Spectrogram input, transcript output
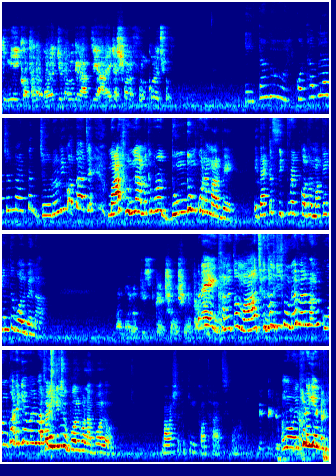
তুমি এই কথাটা বলার জন্য আমাকে রাত্রি আড়াইটার সময় ফোন করেছ। এটা নয় কথা বলার জন্য একটা জরুরি কথা আছে। মা শুনলে আমাকে পুরো দুম দুম করে মারবে। এটা একটা সিক্রেট কথা মাকে কিন্তু বলবে না। বলো কি সিক্রেট শুনে শুনে আরে এখানে তো মা আছে যদি শুনে ফেলবে আমি কোন ঘরে গিয়ে বলব? আচ্ছা আমি কিছু বলব না বলো। বাবার সাথে কি কথা আছে তোমার? আমি ওই ঘরে গিয়ে বলি।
